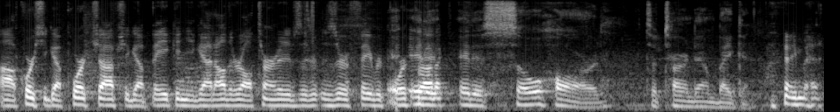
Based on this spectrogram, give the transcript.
Uh, of course, you got pork chops, you got bacon, you got other alternatives. Is there, is there a favorite pork It- it- product? it is so hard to turn down bacon. Amen.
